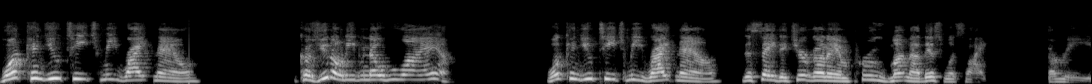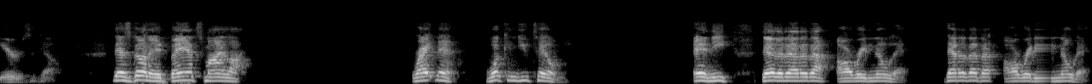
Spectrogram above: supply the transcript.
What can you teach me right now? Because you don't even know who I am. What can you teach me right now to say that you're gonna improve my now? This was like 30 years ago. That's gonna advance my life. Right now. What can you tell me? And he da da da da da already know that. Da da da da already know that.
